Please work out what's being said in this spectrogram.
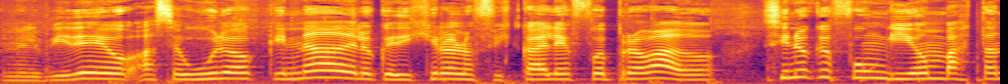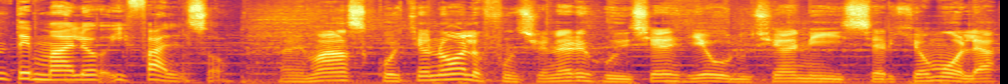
En el video aseguró que nada de lo que dijeron los fiscales fue probado, sino que fue un guion bastante malo y falso. Además, cuestionó a los funcionarios judiciales Diego Luciani y Sergio Mola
